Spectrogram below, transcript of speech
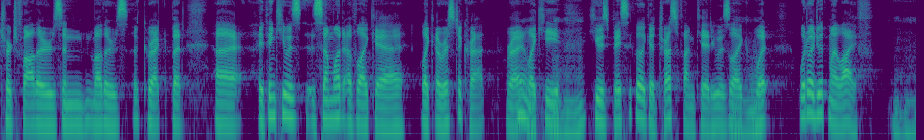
church fathers and mothers uh, correct, but uh, I think he was somewhat of like a like aristocrat, right? Hmm. Like he Mm-hmm. he was basically like a trust fund kid who was like, what what do I do with my life? Mm-hmm.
